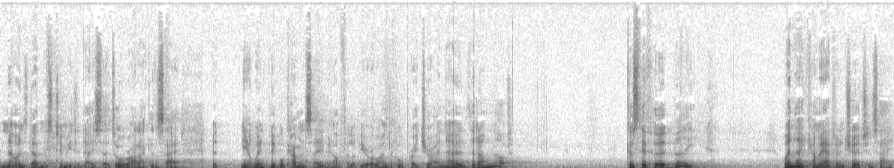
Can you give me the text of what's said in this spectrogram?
no one's done this to me today, so it's all right, I can say it. But, you know, when people come and say to me, Oh, Phillip, you're a wonderful preacher, I know that I'm not, because they've heard me. When they come out in church and say,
